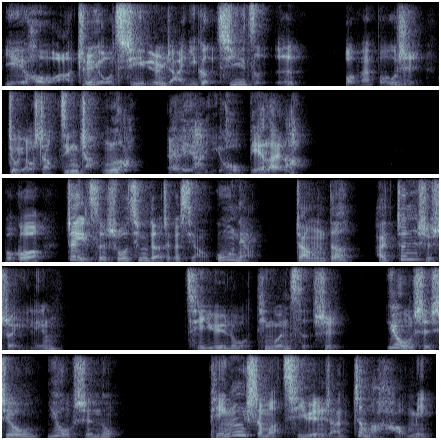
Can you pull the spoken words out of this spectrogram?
以后啊，只有戚云染一个妻子。我们不日就要上京城了。哎呀，以后别来了。不过这次说亲的这个小姑娘，长得……”还真是水灵。戚玉露听闻此事，又是羞又是怒。凭什么戚云染这么好命？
